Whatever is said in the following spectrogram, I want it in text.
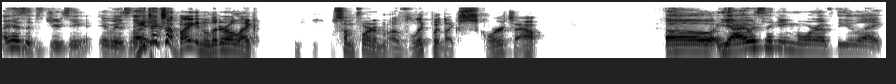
I guess it's juicy. It was like he takes a bite and literal like some form of liquid like squirts out Oh, yeah, I was thinking more of the like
